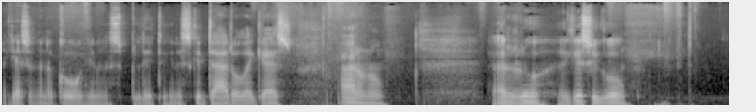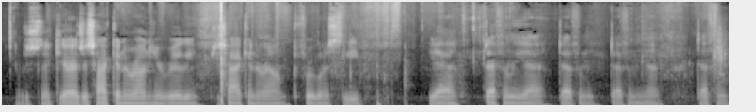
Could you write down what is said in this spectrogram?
I guess I'm gonna go. I'm gonna split. I'm gonna skedaddle. I guess. I don't know. I don't know. I guess we go. I'm just like yeah, just hacking around here. Really, just hacking around before going to sleep. Yeah, definitely. Yeah, definitely, definitely. Yeah, definitely.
